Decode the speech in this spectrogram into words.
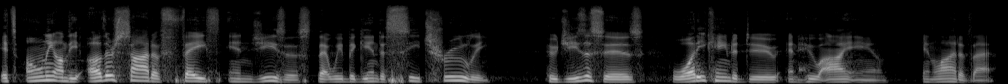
It's only on the other side of faith in Jesus that we begin to see truly who Jesus is, what he came to do, and who I am in light of that.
